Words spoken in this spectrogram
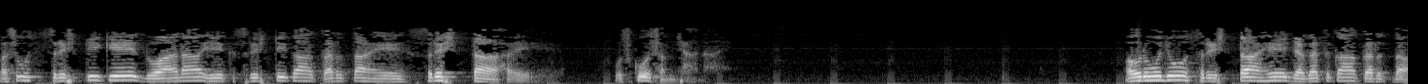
बस उस सृष्टि के द्वारा एक सृष्टि का कर्ता है, सृष्टा है, उसको समझाना है और वो जो सृष्टा है जगत का कर्ता,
